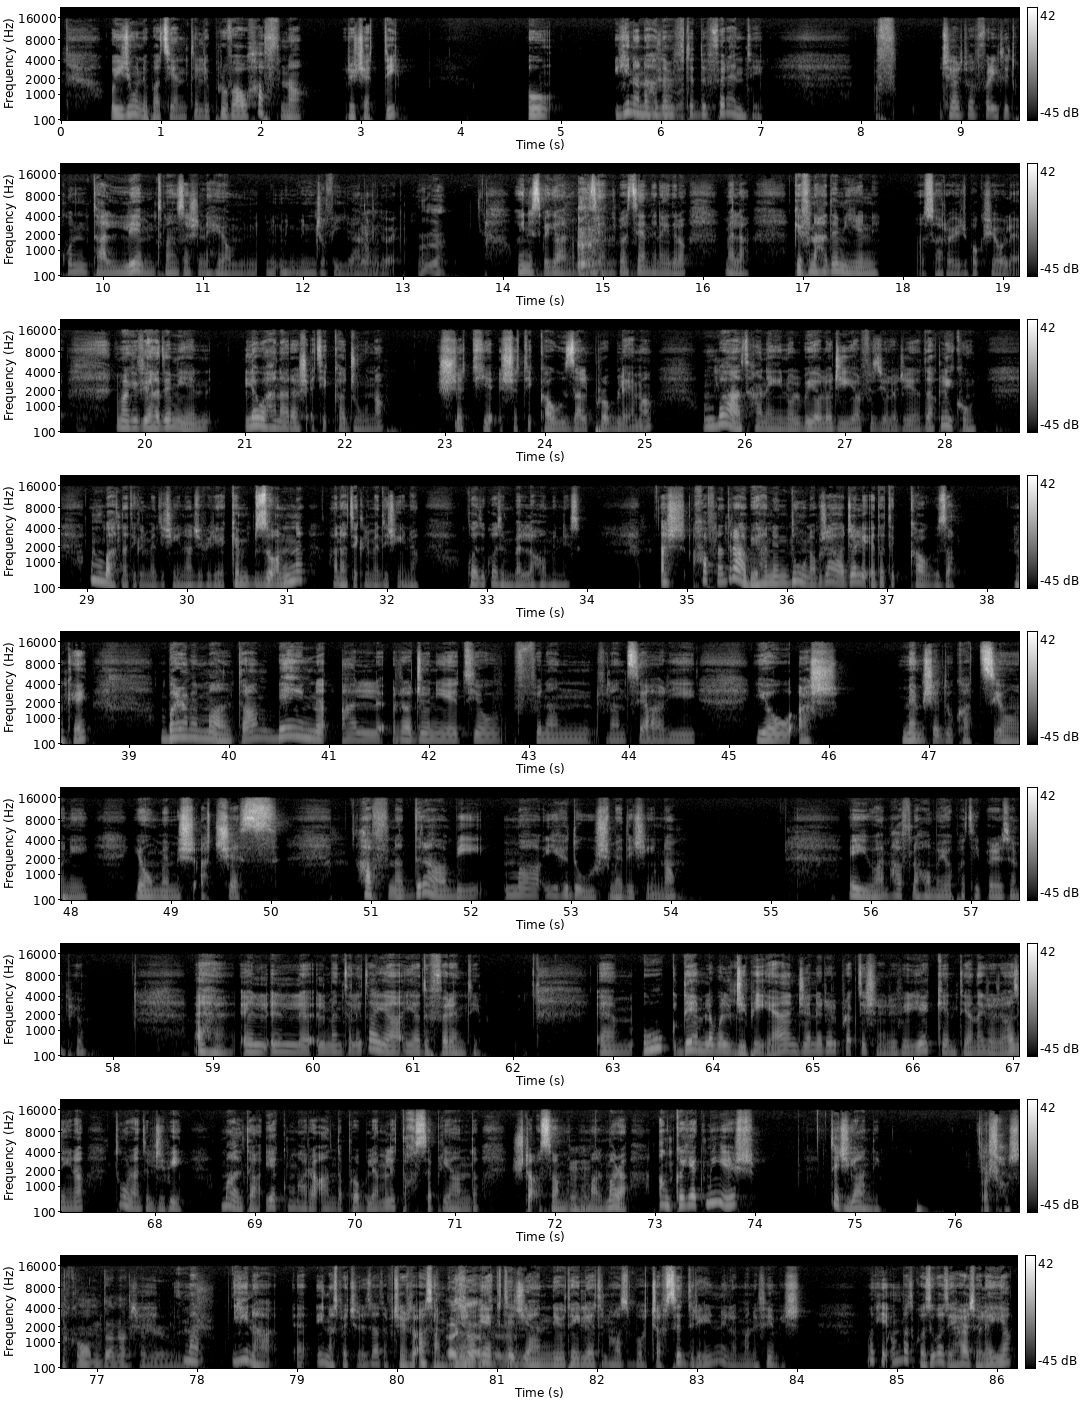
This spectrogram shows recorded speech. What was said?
U jiġuni pazjenti li pruvaw ħafna riċetti U jiena naħdem ftit differenti. ċertu affarijiet li tkun tal-limt ma nsax neħjom minn ġofija ngħidu hekk. U jien nispjegalhom pazjent, pazjent ngħidilhom, mela, kif naħdem jien, saru jiġbok xi le. Imma kif jaħdem jien, l-ewwel ħanara x'qed jikkaġuna, x'qed jikkawża l-problema, mbagħad ħanejnu l-bioloġija u l-fiżjoloġija dak li jkun. Mbagħad nagħtik il-mediċina, ġifieri jekk hemm bżonn ħanatik il-mediċina. Kważi kważi nbellaħhom in-nies. Għax ħafna drabi ħan induna b'xi ħaġa li qiegħda tikkawża. Okay? Barra minn Malta, bejn għal raġunijiet jew finanzjarji jew għax memx edukazzjoni jew memx aċċess, ħafna drabi ma jihdux mediċina. Ejwa, hemm ħafna homeopati per eżempju. Eħe, il-mentalità hija differenti. U dejjem l-ewwel GP, eh, general practitioner, ġifieri jekk inti għandek ġaġa ħażina, tkun għand il-GP. Malta, jekk mara għandha problema li taħseb li għandha x'taqsam mhm. mal-mara, anke jekk mhijiex, Tiġi għandi. Għax ħossa komda nasab jew. Ma jina, jina speċjalizzata f'ċertu qasam. Jek tiġi għandi u tejli qed inħoss boċċa f'sidrin li ma nifhimx. Ok, un bat kważi kważi ħarsu lejja.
